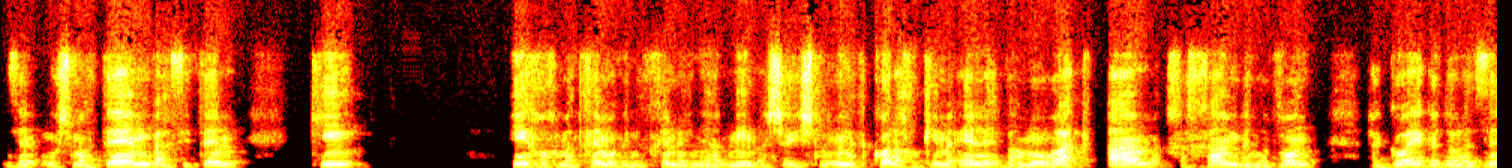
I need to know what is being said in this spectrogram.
זה ושמרתם ועשיתם כי היא חוכמתכם ובינתכם לעיני עמים אשר ישמעון את כל החוקים האלה ואמרו רק עם חכם ונבון הגוי הגדול הזה.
